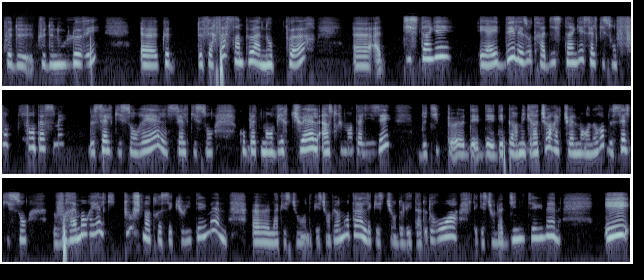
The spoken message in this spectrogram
que de, que de nous lever, euh, que de faire face un peu à nos peurs, euh, à distinguer et à aider les autres à distinguer celles qui sont fantasmées de celles qui sont réelles, celles qui sont complètement virtuelles, instrumentalisées, de type euh, des, des, peurs migratoires actuellement en Europe, de celles qui sont vraiment réelles, qui touchent notre sécurité humaine, la question, les questions environnementales, les questions de l'état de droit, les questions de la dignité humaine. Et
